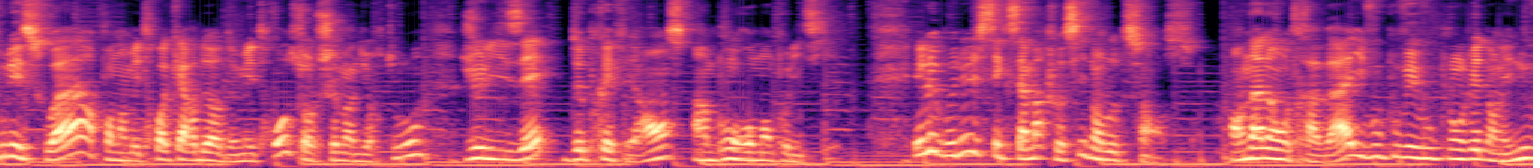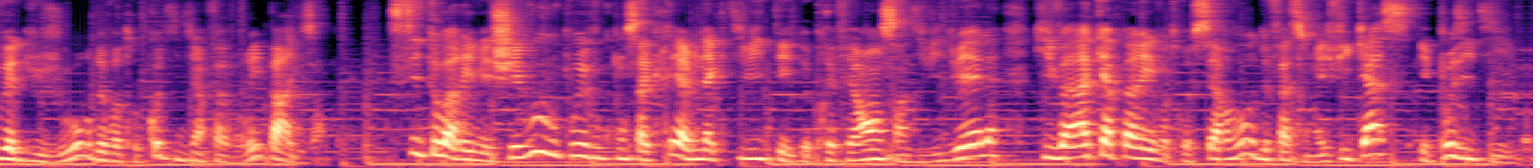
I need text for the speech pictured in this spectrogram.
Tous les soirs, pendant mes trois quarts d'heure de métro sur le chemin du retour, je lisais, de préférence, un bon roman policier. Et le bonus, c'est que ça marche aussi dans l'autre sens. En allant au travail, vous pouvez vous plonger dans les nouvelles du jour, de votre quotidien favori par exemple. Sitôt arrivé chez vous, vous pouvez vous consacrer à une activité de préférence individuelle qui va accaparer votre cerveau de façon efficace et positive.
